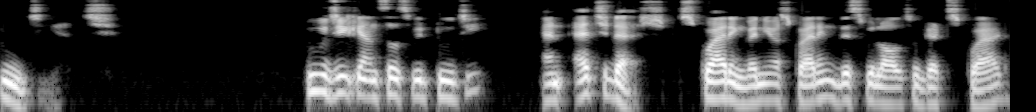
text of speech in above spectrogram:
2gh. 2g cancels with 2g and h dash squaring when you are squaring this will also get squared.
